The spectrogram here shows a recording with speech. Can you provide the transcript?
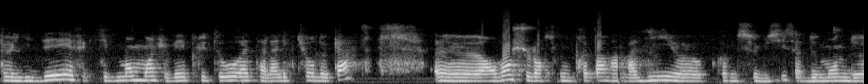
peu l'idée. Effectivement moi je vais plutôt être à la lecture de cartes. Euh, en revanche lorsqu'on prépare un rallye euh, comme celui-ci ça demande de,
